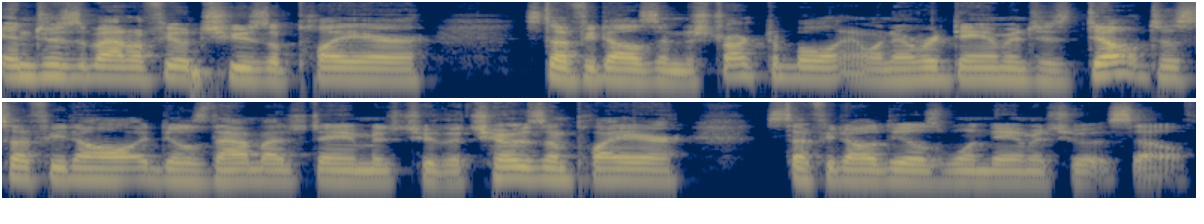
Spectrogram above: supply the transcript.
enters the battlefield, choose a player. Stuffy Doll is indestructible, and whenever damage is dealt to Stuffy Doll, it deals that much damage to the chosen player. Stuffy Doll deals 1 damage to itself.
